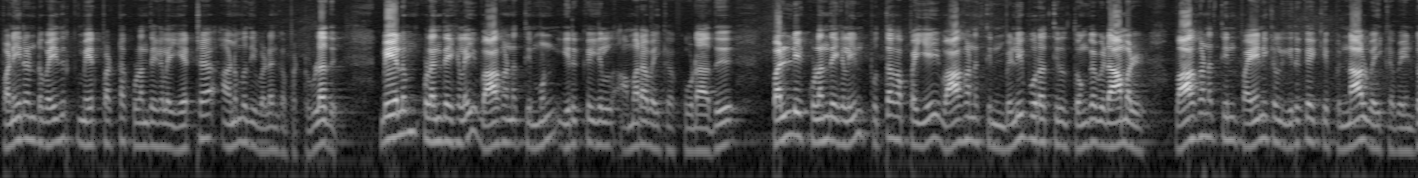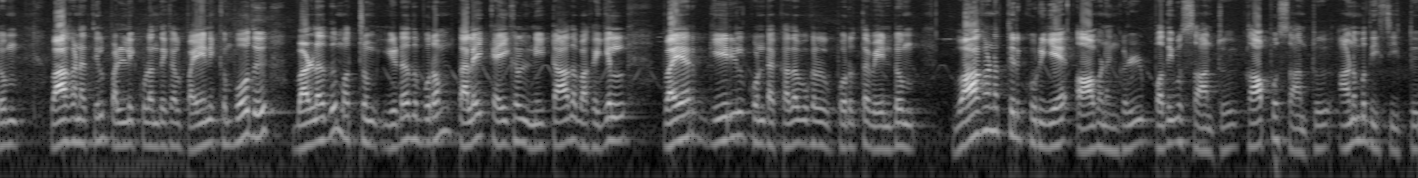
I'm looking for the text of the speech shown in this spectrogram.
பனிரெண்டு வயதிற்கு மேற்பட்ட குழந்தைகளை ஏற்ற அனுமதி வழங்கப்பட்டுள்ளது. மேலும் குழந்தைகளை வாகனத்தின் முன் இருக்கையில் அமர வைக்கக்கூடாது. பள்ளி குழந்தைகளின் புத்தகப்பையை வாகனத்தின் வெளிப்புறத்தில் தொங்கவிடாமல் வாகனத்தின் பயணிகள் இருக்கைக்கு பின்னால் வைக்க வேண்டும். வாகனத்தில் பள்ளி குழந்தைகள் பயணிக்கும் போது வலது மற்றும் இடதுபுறம் தலை கைகள் நீட்டாத வகையில் வயர் கீரில் கொண்ட கதவுகள் பொருத்த வேண்டும். வாகனத்திற்குரிய ஆவணங்கள் பதிவு சான்று காப்பு சான்று அனுமதி சீட்டு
